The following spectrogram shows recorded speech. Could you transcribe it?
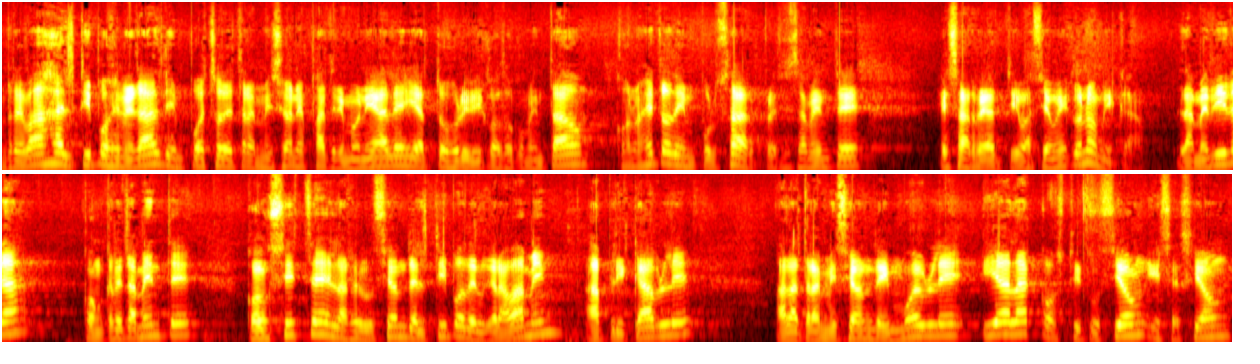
rebaja el tipo general de impuestos de transmisiones patrimoniales y actos jurídicos documentados con objeto de impulsar precisamente esa reactivación económica. La medida, concretamente, consiste en la reducción del tipo del gravamen aplicable a la transmisión de inmuebles y a la constitución y cesión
